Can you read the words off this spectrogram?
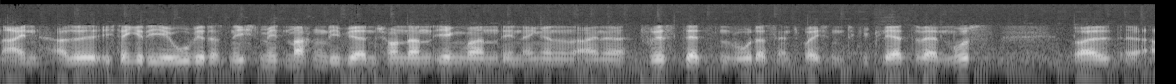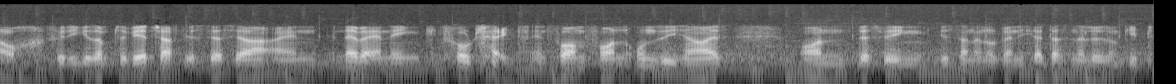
Nein, also ich denke, die EU wird das nicht mitmachen. Die werden schon dann irgendwann den Engländern eine Frist setzen, wo das entsprechend geklärt werden muss, weil äh, auch für die gesamte Wirtschaft ist das ja ein Never-Ending Project in Form von Unsicherheit und deswegen ist dann eine Notwendigkeit, dass es eine Lösung gibt.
